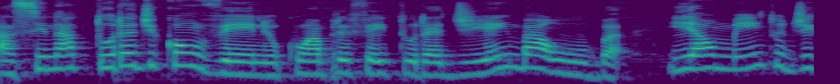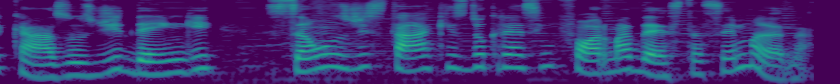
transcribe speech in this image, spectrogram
Assinatura de convênio com a Prefeitura de Embaúba e aumento de casos de dengue são os destaques do Cresce Informa desta semana.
